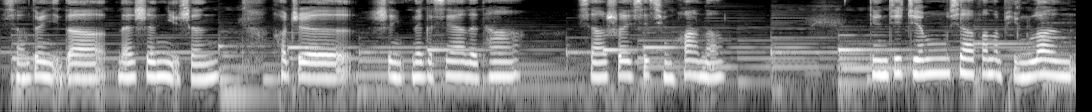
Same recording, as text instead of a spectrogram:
想对你的男神女神，或者是你那个心爱的他，想要说一些情话呢？点击节目下方的评论，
